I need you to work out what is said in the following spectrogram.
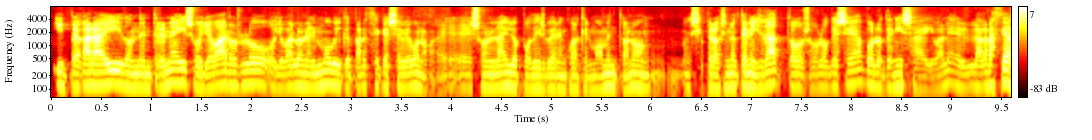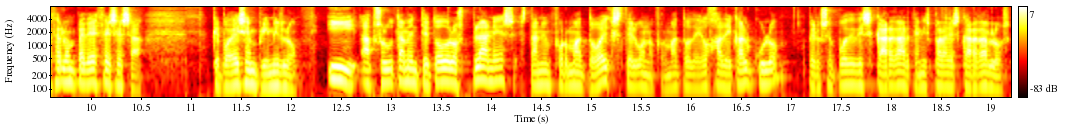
y pegar ahí donde entrenéis o llevároslo o llevarlo en el móvil que parece que se ve, bueno, es online, lo podéis ver en cualquier momento, ¿no? Pero si no tenéis datos o lo que sea, pues lo tenéis ahí, ¿vale? La gracia de hacerlo en PDF es esa que podéis imprimirlo. Y absolutamente todos los planes están en formato Excel, bueno, formato de hoja de cálculo, pero se puede descargar, tenéis para descargarlos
